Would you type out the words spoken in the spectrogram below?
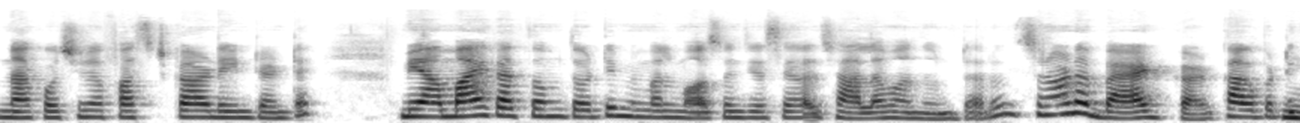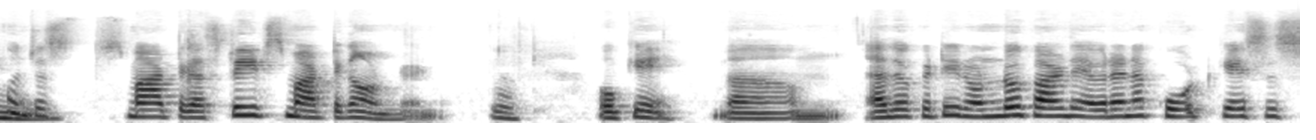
నాకు వచ్చిన ఫస్ట్ కార్డ్ ఏంటంటే మీ అమాయకత్వంతో మిమ్మల్ని మోసం చేసే వాళ్ళు చాలా మంది ఉంటారు. It's not a bad card కాబట్టి. కొంచెం స్మార్ట్గా స్ట్రీట్ స్మార్ట్గా ఉండండి. ఓకే. అదొకటి. రెండో కార్డు ఎవరైనా కోర్ట్ కేసెస్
